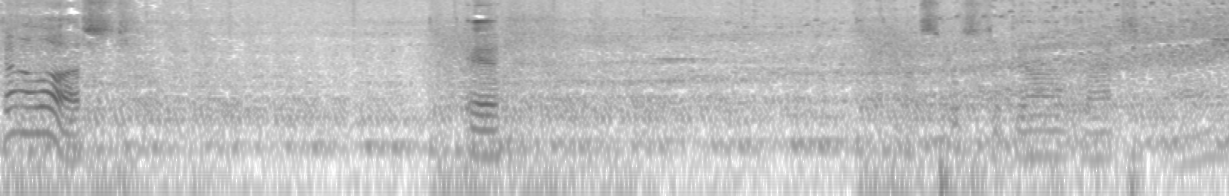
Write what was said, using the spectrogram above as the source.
Kinda lost. If... I'm supposed to go that way.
